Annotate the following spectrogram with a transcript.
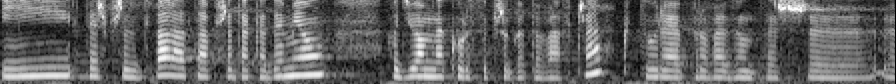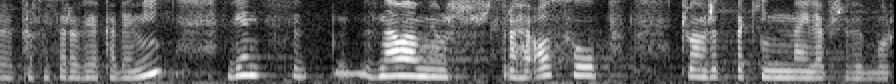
i też przez dwa lata przed Akademią chodziłam na kursy przygotowawcze, które prowadzą też e, e, profesorowie Akademii, więc znałam już trochę osób, czułam, że to taki najlepszy wybór,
